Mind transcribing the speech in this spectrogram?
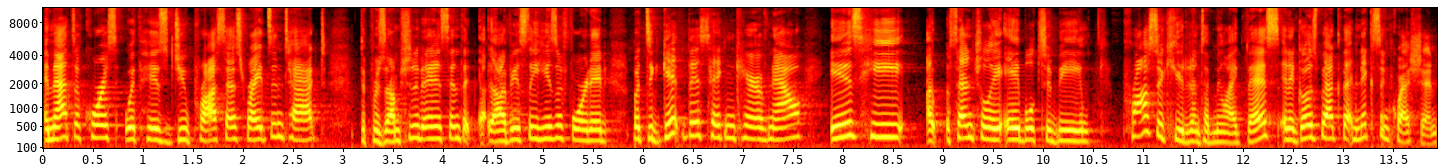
And that's, of course, with his due process rights intact, the presumption of innocence that obviously he is afforded. But to get this taken care of now, is he uh, essentially able to be prosecuted on something like this. And it goes back to that Nixon question.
